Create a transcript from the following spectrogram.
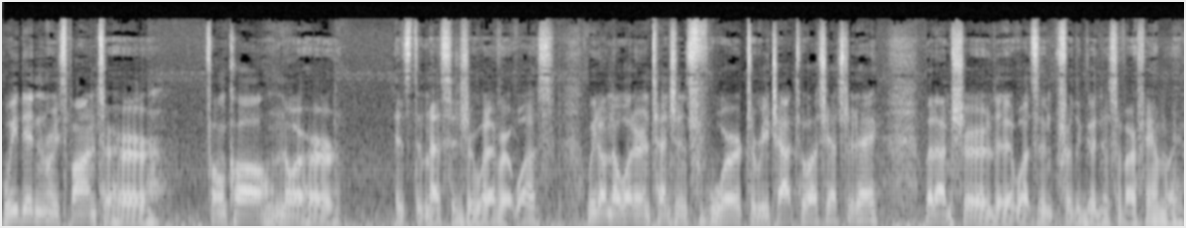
We didn't respond to her phone call nor her instant message or whatever it was. We don't know what her intentions were to reach out to us yesterday, but I'm sure that it wasn't for the goodness of our family.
